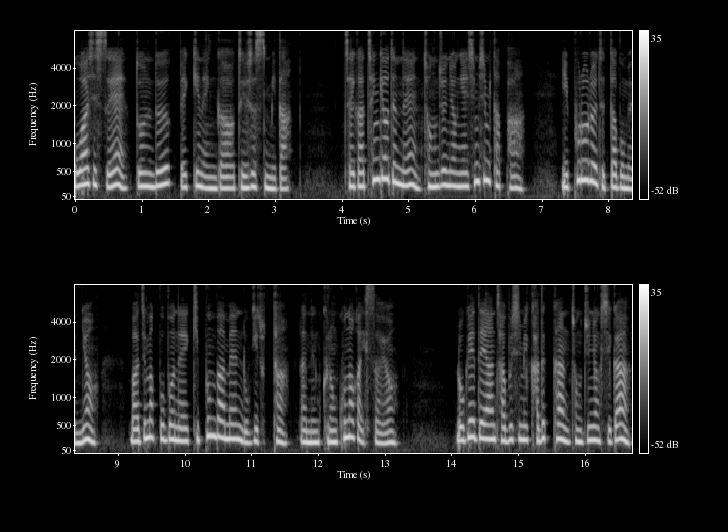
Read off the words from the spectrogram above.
오아시스의 Don't Look Back in Anger 들으셨습니다. 제가 챙겨 듣는 정준영의 심심타파 이 프로를 듣다 보면요. 마지막 부분에 깊은 밤엔 록이 좋다라는 그런 코너가 있어요. 록에 대한 자부심이 가득한 정준영 씨가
